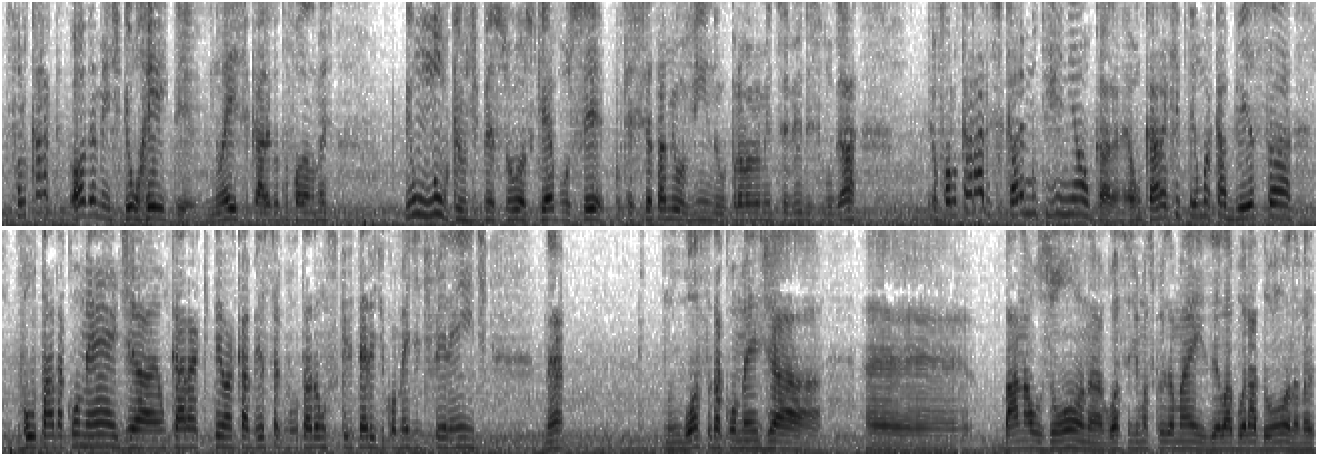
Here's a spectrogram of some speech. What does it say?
Eu falo, cara, obviamente tem o hater, não é esse cara que eu tô falando, mas tem um núcleo de pessoas que é você, porque se você tá me ouvindo, provavelmente você veio desse lugar. Eu falo, caralho, esse cara é muito genial, cara. É um cara que tem uma cabeça voltada à comédia, é um cara que tem uma cabeça voltada a uns critérios de comédia diferente, né? Não gosta da comédia é, banalzona, gosta de umas coisas mais elaboradona, mais,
